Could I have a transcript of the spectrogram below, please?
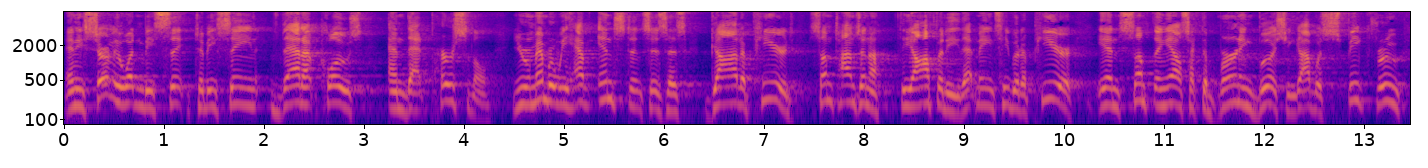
and he certainly wasn't be to be seen that up close and that personal. You remember we have instances as God appeared, sometimes in a theophany. That means he would appear in something else, like the burning bush, and God would speak through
